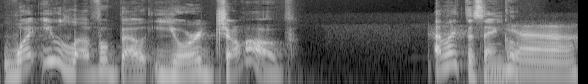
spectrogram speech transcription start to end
what you love about your job. I like this angle. Yeah.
